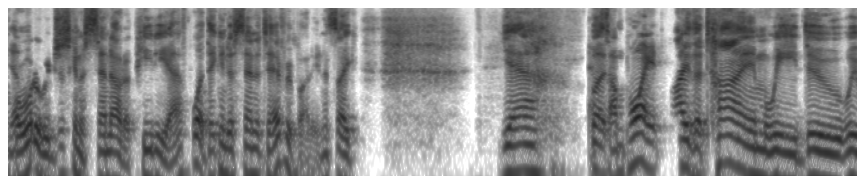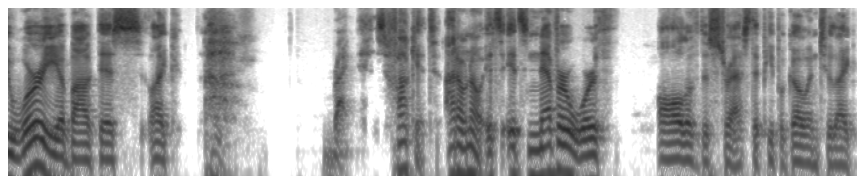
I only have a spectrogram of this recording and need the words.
Yep. Or what are we just going to send out a PDF? What they can just send it to everybody. And it's like, yeah, but at some point, by the time we do, we worry about this, like, Right. It's, fuck it. I don't know. It's it's never worth all of the stress that people go into like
